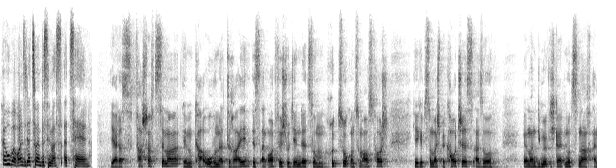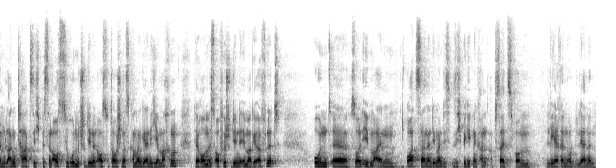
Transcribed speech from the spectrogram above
Herr Huber, wollen Sie dazu ein bisschen was erzählen? Ja, das Fachschaftszimmer im KO 103 ist ein Ort für Studierende zum Rückzug und zum Austausch. Hier gibt es zum Beispiel Couches, also wenn man die Möglichkeit nutzt, nach einem langen Tag sich ein bisschen auszuruhen, mit Studierenden auszutauschen, das kann man gerne hier machen. Der Raum ist auch für Studierende immer geöffnet und äh, soll eben ein Ort sein, an dem man sich begegnen kann, abseits vom Lehren und Lernen.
